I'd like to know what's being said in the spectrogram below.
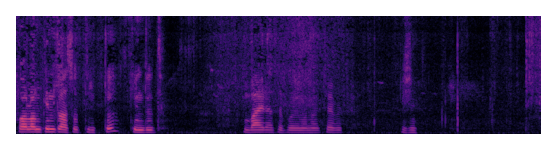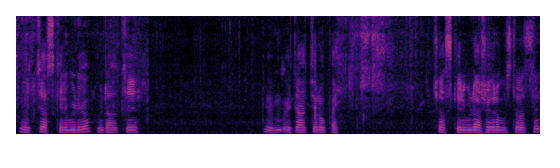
ফলন কিন্তু আছে অতিরিক্ত, কিন্তু ভাইরাসের পরিমাণ হচ্ছে এই হচ্ছে আজকের ভিডিও এটা হচ্ছে এটা হচ্ছে রূপাই। আজকের ভিডিও আশা করি বুঝতে পারছেন।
